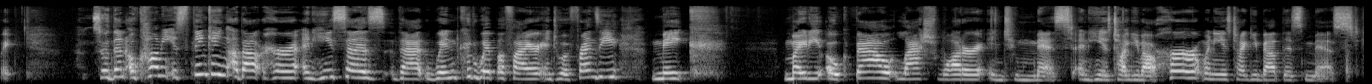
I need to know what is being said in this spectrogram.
wait. So then Okami is thinking about her and he says that wind could whip a fire into a frenzy, make mighty oak bow, lash water into mist. And he is talking about her when he is talking about this mist.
